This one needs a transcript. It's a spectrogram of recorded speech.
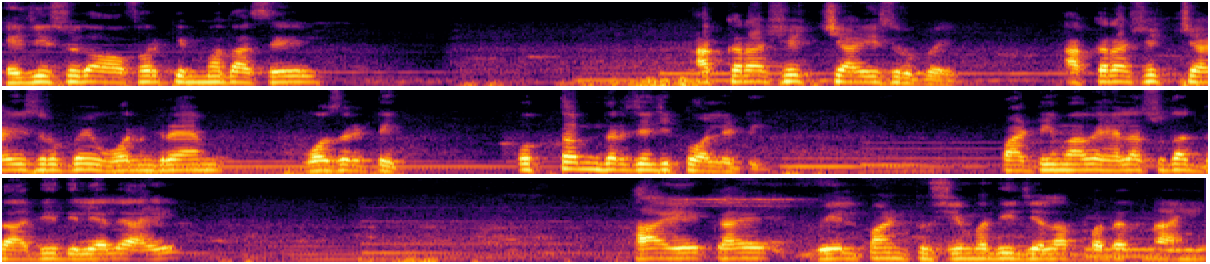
ह्याची सुद्धा ऑफर किंमत असेल अकराशे चाळीस रुपये. अकराशे चाळीस रुपये वन ग्रॅम वजरटिक उत्तम दर्जाची क्वालिटी. पाठीमागे ह्याला सुद्धा गादी दिलेली आहे. हा एक आहे वेलपान ठुशीमध्ये ज्याला पदक नाही.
